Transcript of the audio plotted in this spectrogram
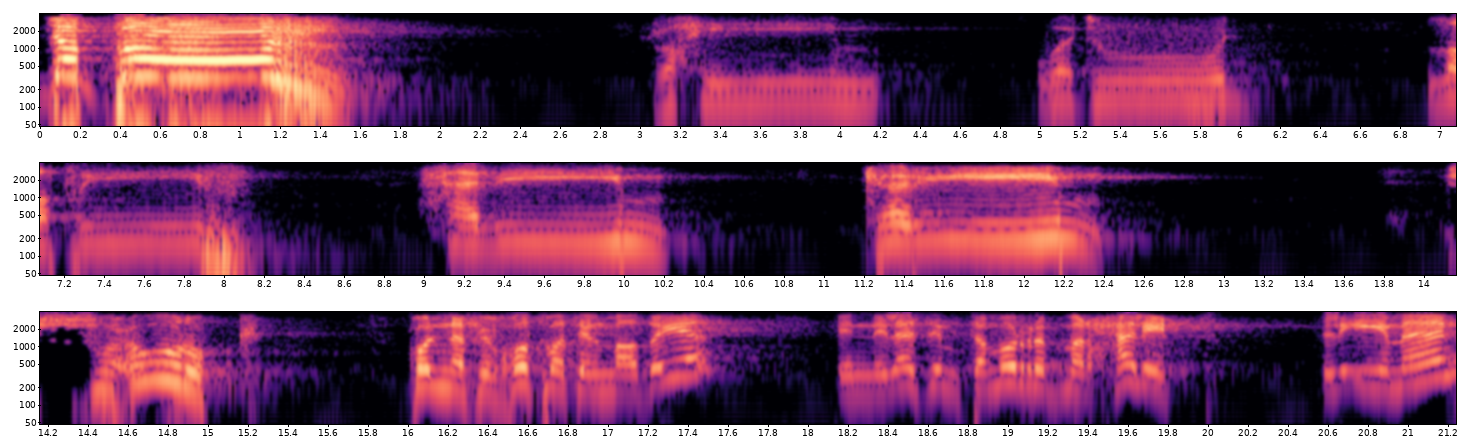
جبار! رحيم ودود لطيف حليم كريم. شعورك. قلنا في الخطبة الماضية إن لازم تمر بمرحلة الإيمان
